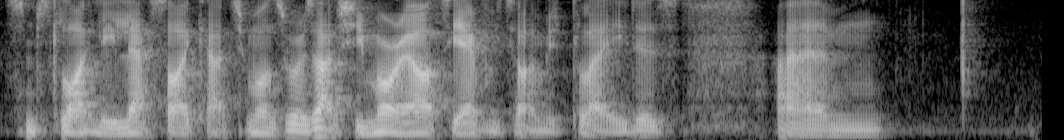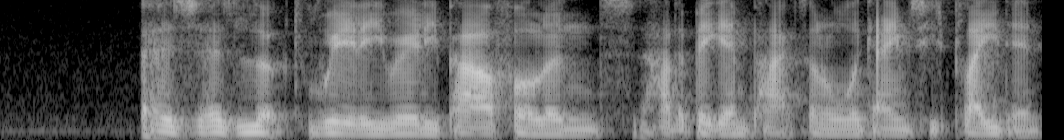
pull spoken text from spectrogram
some slightly less eye catching ones. Whereas actually Moriarty, every time he's played, has um, has has looked really really powerful and had a big impact on all the games he's played in.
